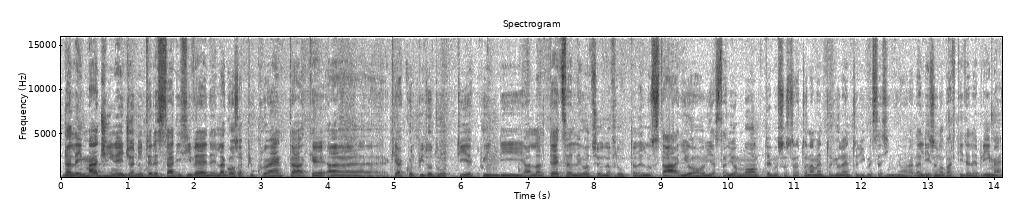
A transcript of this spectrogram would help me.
Dalle immagini nei giorni interessati si vede la cosa più cruenta che, eh, che ha colpito tutti e quindi all'altezza del negozio della frutta dello stadio, via Stadio Monte, questo strattonamento violento di questa signora. Da lì sono partite le prime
